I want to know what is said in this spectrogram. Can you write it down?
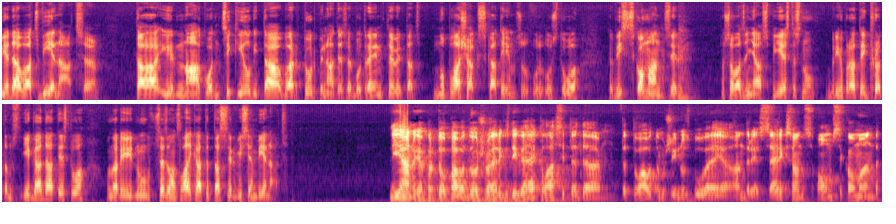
piedāvāts vienāds. Tā ir nākotne, cik ilgi tā var turpināties. Varbūt Reini, tev ir tāds nu, plašāks skatījums uz, uz to, ka visas komandas ir nu, savā ziņā spiestas, nu, brīvprātīgi, protams, iegādāties to. Un arī nu, sezonas laikā tas ir visiem vienāds. Jā, nu, ja par to pavadošo RX2E klasi, tad, um, tad to automašīnu uzbūvēja Andrēs Eriksons, Omse komanda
